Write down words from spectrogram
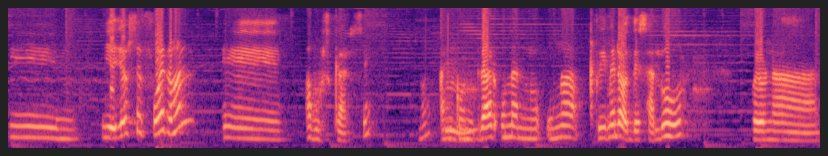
Y, ellos se fueron eh, a buscarse, a encontrar una, una, primero de salud, fueron a,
